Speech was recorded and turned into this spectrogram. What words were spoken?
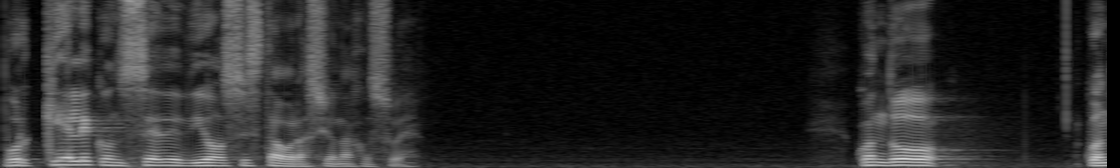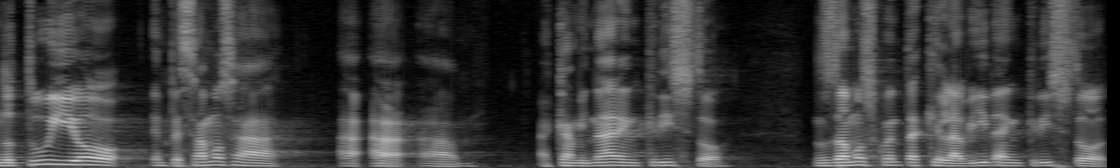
¿Por qué le concede Dios esta oración a Josué? Cuando, cuando tú y yo empezamos a, a caminar en Cristo, nos damos cuenta que la vida en Cristo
